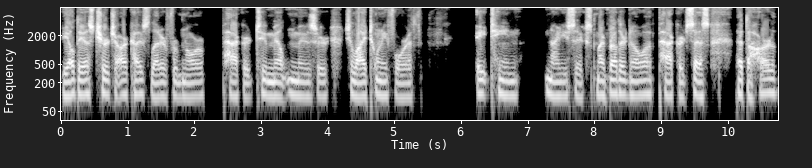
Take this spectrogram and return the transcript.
the LDS Church Archives letter from Noah Packard to Milton Musser, July 24th, 1896. My brother Noah Packard says that the heart of,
